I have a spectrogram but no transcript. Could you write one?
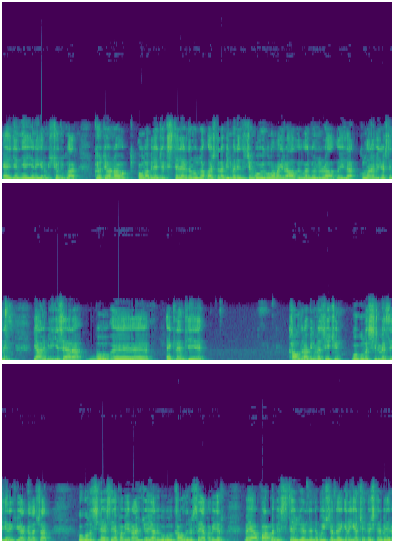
ergenliğe yeni girmiş çocuklar kötü örnek olabilecek sitelerden uzaklaştırabilmeniz için bu uygulamayı rahatlıkla gönül rahatlığıyla kullanabilirsiniz. Yani bilgisayara bu e, eklentiyi kaldırabilmesi için Google'ı silmesi gerekiyor arkadaşlar. Google'ı silerse yapabilir ancak yani Google'ı kaldırırsa yapabilir veya farklı bir site üzerinden de bu işlemleri yine gerçekleştirebilir.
